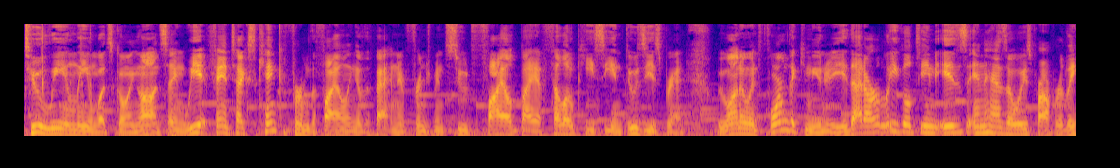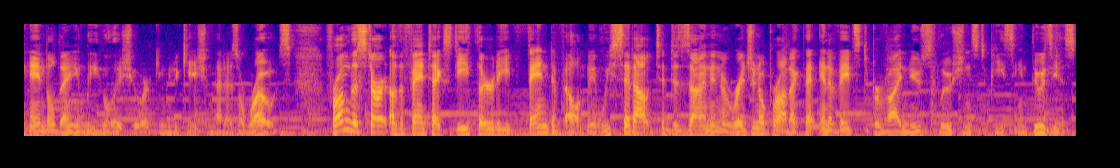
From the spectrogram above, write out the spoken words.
to Lee and Lee and what's going on, saying we at Phanteks can confirm the filing of the patent infringement suit filed by a fellow PC enthusiast brand. We want to inform the community that our legal team is and has always properly handled any legal issue or communication that has arose. From the start of the Phanteks D30 fan development, we set out to design an original product that innovates to provide new solutions to PC enthusiasts.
